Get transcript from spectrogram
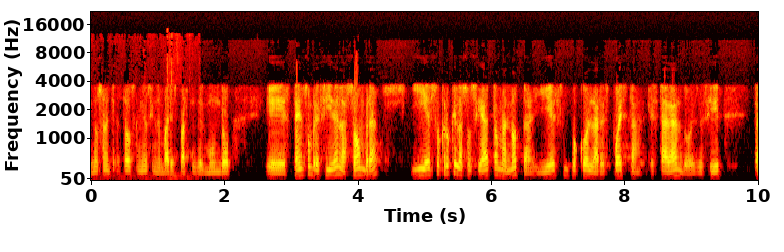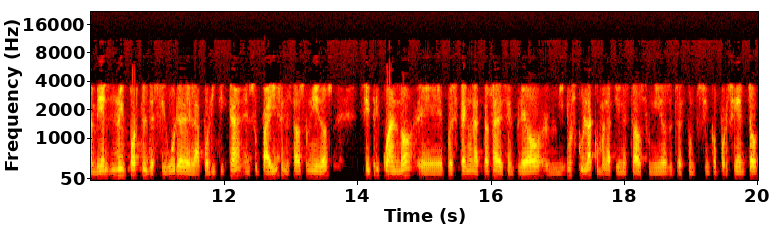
no solamente en Estados Unidos, sino en varias partes del mundo, eh, está ensombrecida en la sombra y eso creo que la sociedad toma nota y es un poco la respuesta que está dando. Es decir, también no importa el desfigure de la política en su país, en Estados Unidos, siempre y cuando eh, pues tenga una tasa de desempleo minúscula como la tiene Estados Unidos de 3.5%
